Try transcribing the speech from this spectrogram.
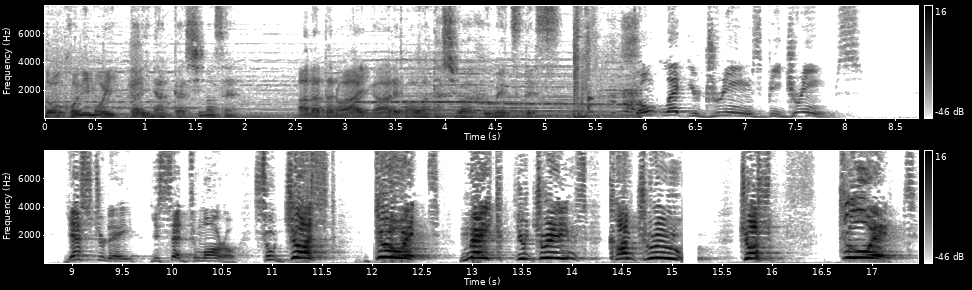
どこにも行ったりなんかしませんあなたの愛があれば私は不滅です Don't let your dreams be dreams. Yesterday, you said tomorrow. So just do it! Make your dreams come true! Just do it!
